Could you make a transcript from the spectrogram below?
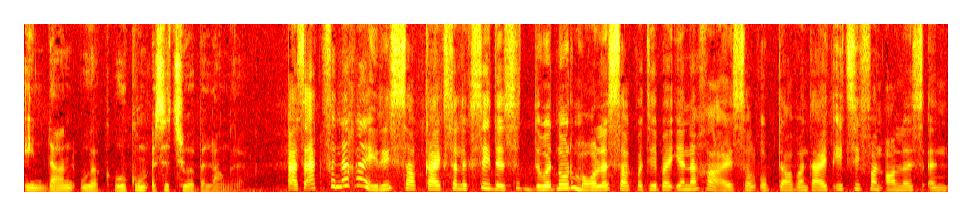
en dan ook hoekom is dit so belangrik? As ek vinnig na hierdie sak kyk, sal ek sê dis 'n doodnormale sak wat jy by enige huis sal optel want hy het ietsie van alles in.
